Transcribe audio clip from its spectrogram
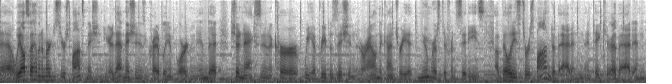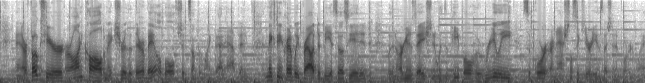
Uh, we also have an emergency response mission here. That mission is incredibly important in that should an accident occur, we have pre-positioned around the country at numerous different cities abilities to respond to that and, and take care of that. And, and our folks here are on call to make sure that they're available should something like that happen. It makes me incredibly proud to be associated with an organization and with the people who really support our national security in such an important way.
